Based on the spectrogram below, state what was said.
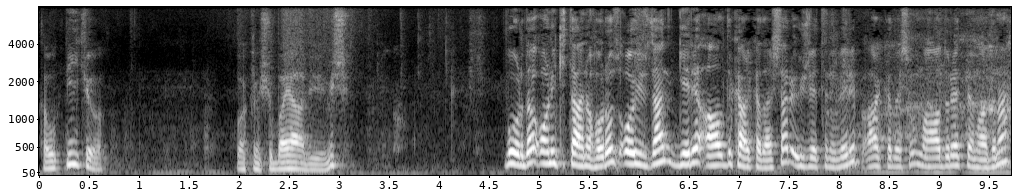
Tavuk değil ki o. Bakın şu bayağı büyümüş. Burada 12 tane horoz. O yüzden geri aldık arkadaşlar. Ücretini verip arkadaşımı mağdur etmem adına.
